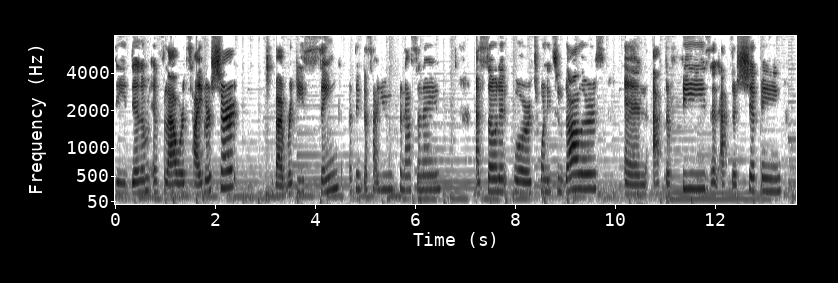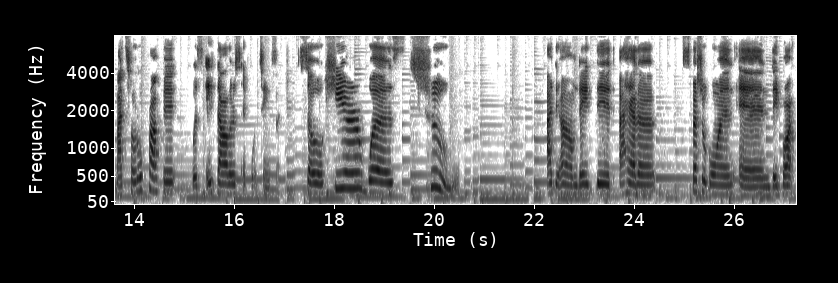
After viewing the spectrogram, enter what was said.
the Denim and Flower Tiger shirt by Ricky Singh. I think that's how you pronounce the name. I sold it for $22 and after fees and after shipping, my total profit was $8.14. So here was two. I um they did I had a special going and they bought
